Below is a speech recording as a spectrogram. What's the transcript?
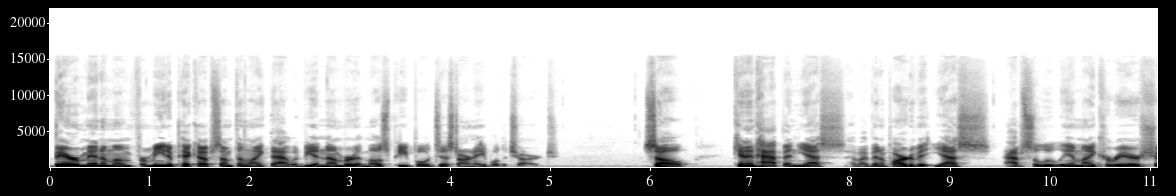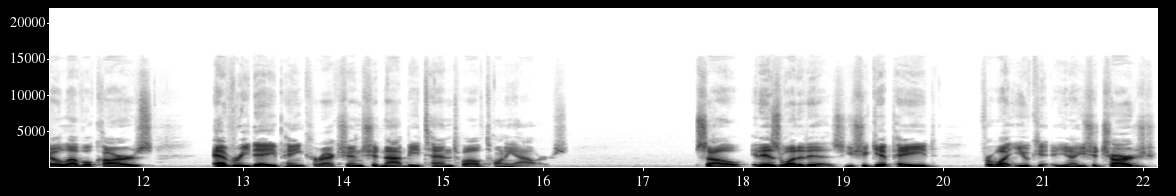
Bare minimum for me to pick up something like that would be a number that most people just aren't able to charge. So, can it happen? Yes. Have I been a part of it? Yes, absolutely. In my career, show level cars, everyday paint correction should not be 10, 12, 20 hours. So it is what it is. You should get paid for what you can, you know, you should charge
